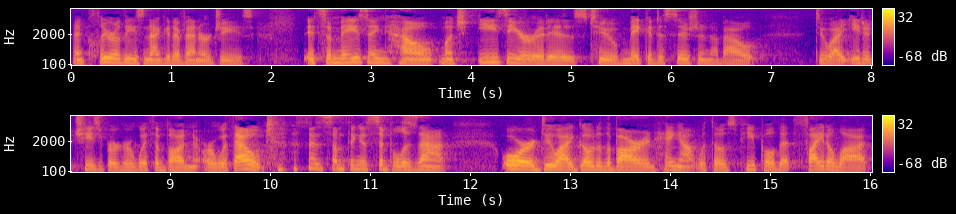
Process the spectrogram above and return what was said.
and clear these negative energies, it's amazing how much easier it is to make a decision about do I eat a cheeseburger with a bun or without? Something as simple as that. Or do I go to the bar and hang out with those people that fight a lot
